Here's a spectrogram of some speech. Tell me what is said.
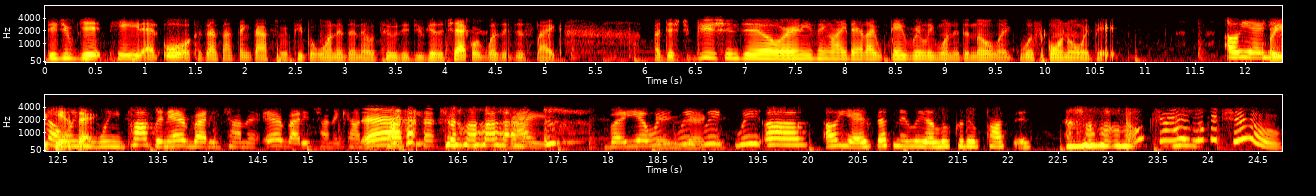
did you get paid at all? Because that's I think that's what people wanted to know too. Did you get a check or was it just like a distribution deal or anything like that? Like they really wanted to know like what's going on with it. Oh yeah, you, you know when say. you when you pop in, everybody trying to everybody trying to count your pockets. Right. But yeah, we, we we we uh oh yeah, it's definitely a lucrative process. Okay, look at you.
